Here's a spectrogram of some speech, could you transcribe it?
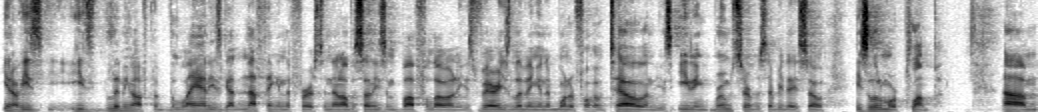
you know, he's he's living off the, the land. He's got nothing in the first, and then all of a sudden he's in Buffalo, and he's very, he's living in a wonderful hotel, and he's eating room service every day, so he's a little more plump. Um,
